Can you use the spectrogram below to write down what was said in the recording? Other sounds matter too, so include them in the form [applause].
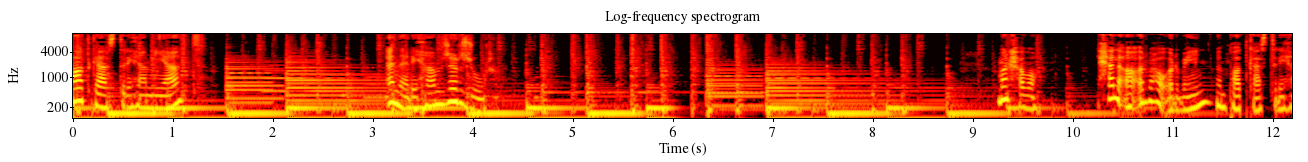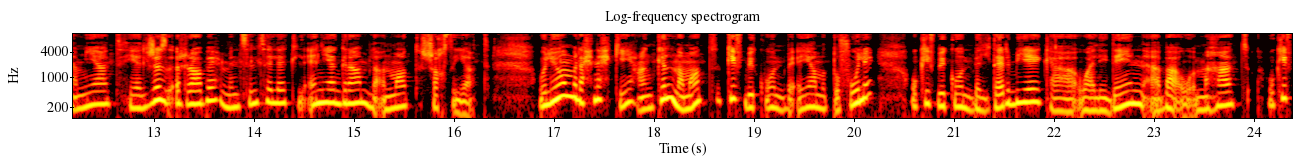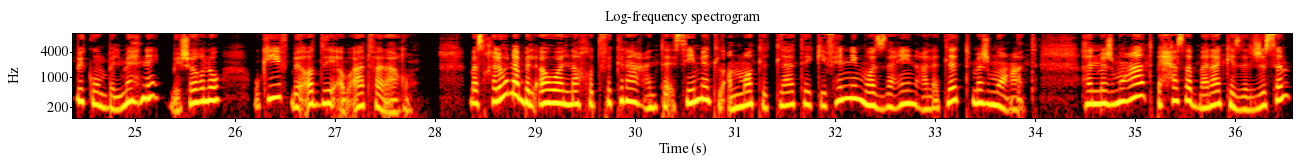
بودكاست ريهاميات. أنا ريهام جرجور. مرحبا. الحلقة 44 من بودكاست ريهاميات هي الجزء الرابع من سلسلة الأنياجرام لأنماط الشخصيات واليوم رح نحكي عن كل نمط كيف بيكون بأيام الطفولة وكيف بيكون بالتربية كوالدين آباء وأمهات وكيف بيكون بالمهنة بشغله وكيف بيقضي أوقات فراغه. بس خلونا بالأول ناخد فكرة عن تقسيمة الأنماط الثلاثة كيف هن موزعين على ثلاث مجموعات. هالمجموعات بحسب مراكز الجسم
